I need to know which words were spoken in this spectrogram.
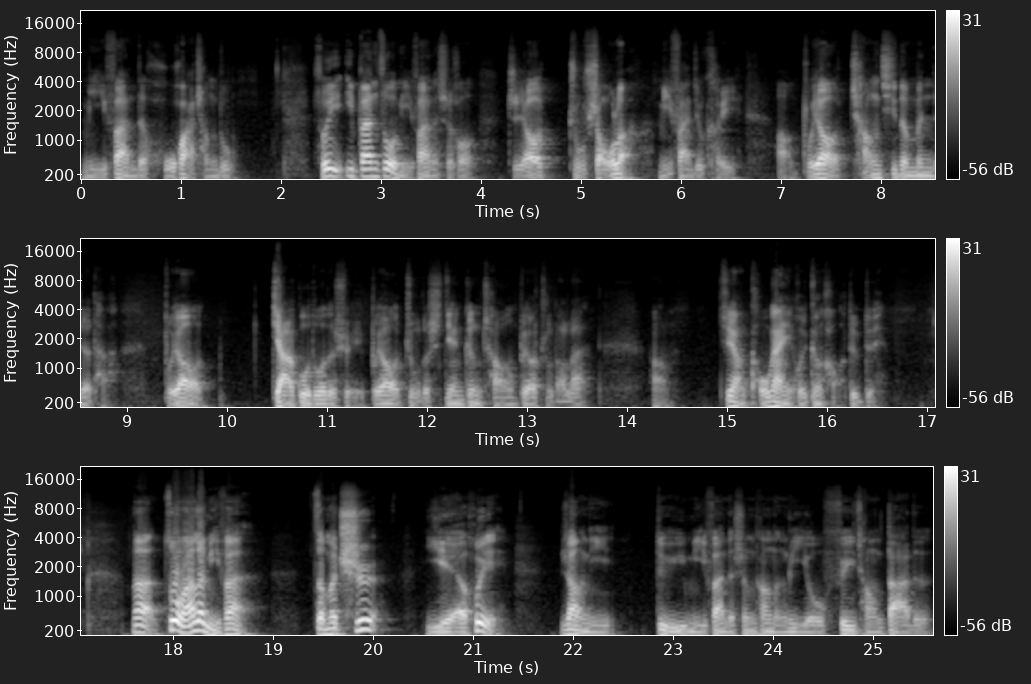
米饭的糊化程度。所以一般做米饭的时候，只要煮熟了米饭就可以啊，不要长期的焖着它，不要加过多的水，不要煮的时间更长，不要煮到烂啊，这样口感也会更好，对不对？那做完了米饭，怎么吃也会让你对于米饭的升汤能力有非常大的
